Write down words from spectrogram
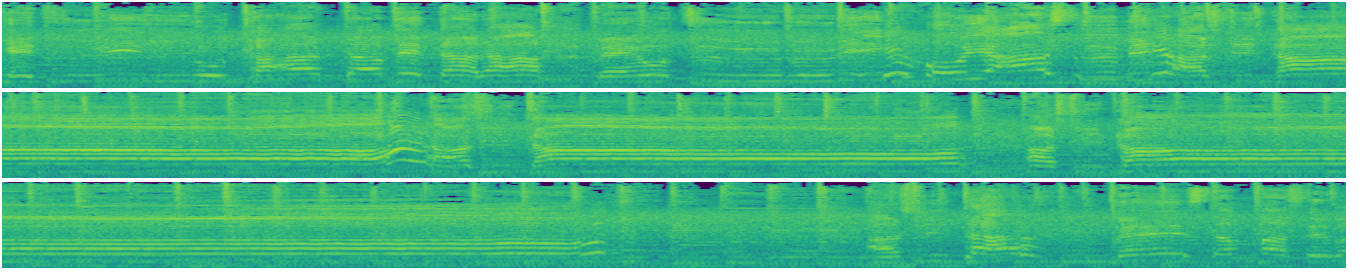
決意を固めたら目をつぶりおやすみ明日明日明日明日目覚ませば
